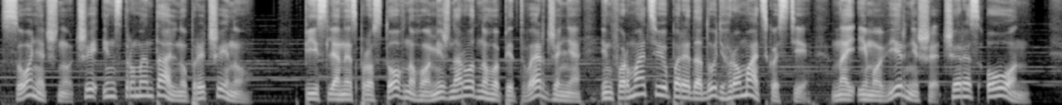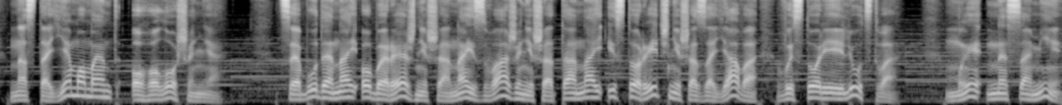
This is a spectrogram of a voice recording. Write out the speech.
сонячну чи інструментальну причину. Після неспростовного міжнародного підтвердження інформацію передадуть громадськості, найімовірніше через ООН. Настає момент оголошення. Це буде найобережніша, найзваженіша та найісторичніша заява в історії людства. Ми не самі,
